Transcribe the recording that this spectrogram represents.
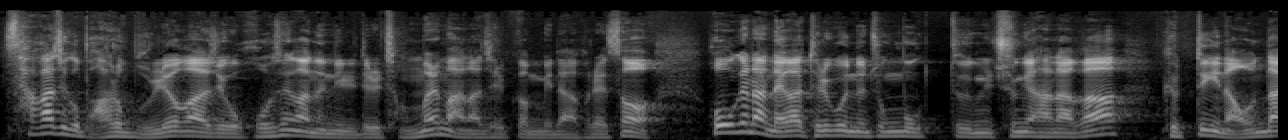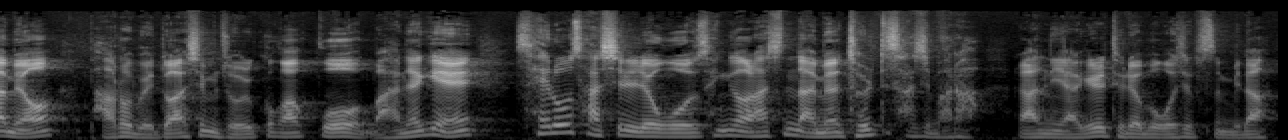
사가지고 바로 물려가지고 고생하는 일들이 정말 많아질 겁니다. 그래서 혹여나 내가 들고 있는 종목 중에 하나가 급등이 나온다면 바로 매도하시면 좋을 것 같고 만약에 새로 사시려고 생각을 하신다면 절대 사지 마라 라는 이야기를 드려보고 싶습니다.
